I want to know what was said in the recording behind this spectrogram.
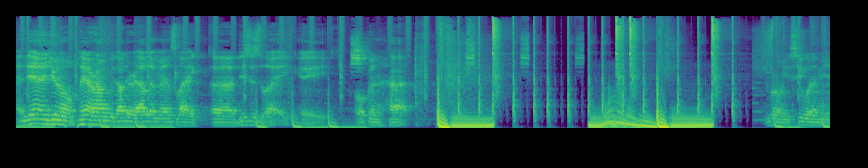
And then you know, play around with other elements like uh, this is like a open hat. Bro, you see what I mean?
